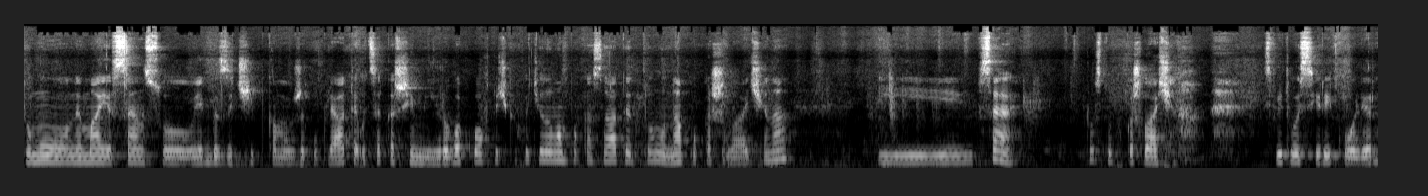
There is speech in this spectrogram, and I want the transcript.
Тому немає сенсу якби зачіпками вже купляти. Оце кашемірова кофточка, хотіла вам показати, то вона покашлачена. І все. Просто покашлачена. Світло-сірий колір.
